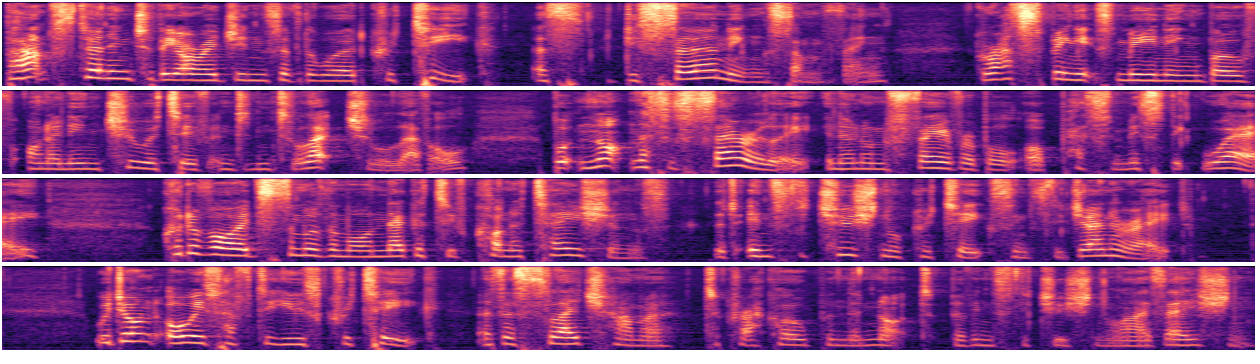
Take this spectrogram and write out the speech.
Perhaps turning to the origins of the word critique as discerning something, grasping its meaning both on an intuitive and intellectual level, but not necessarily in an unfavourable or pessimistic way, could avoid some of the more negative connotations that institutional critique seems to generate. We don't always have to use critique as a sledgehammer to crack open the nut of institutionalisation.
